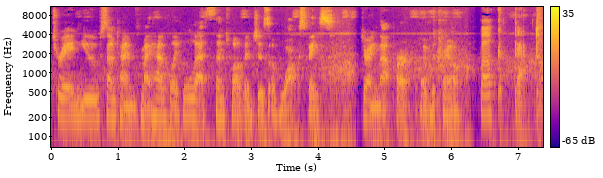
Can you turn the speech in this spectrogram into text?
terrain, you sometimes might have like less than 12 inches of walk space during that part of the trail. Fuck that.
